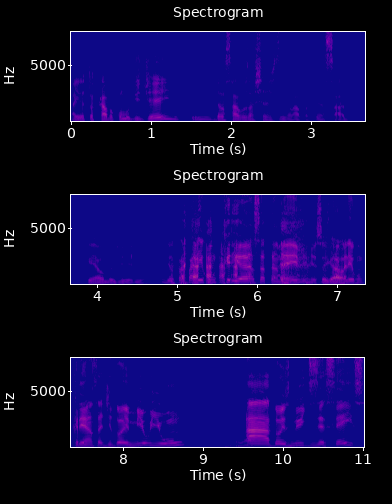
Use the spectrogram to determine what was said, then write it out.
Aí eu tocava como DJ e dançava os axézinhos lá pra criançada. Ganhava o meu dinheirinho. Eu trabalhei com criança também, Vinícius. Eu Legal. trabalhei com criança de 2001 Legal. a 2016,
